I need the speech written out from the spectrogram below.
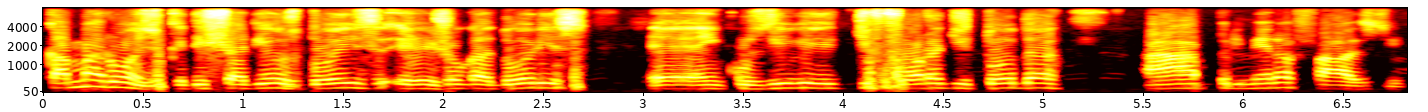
Camarões, o que deixaria os dois eh, jogadores, é, inclusive, de fora de toda a primeira fase.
